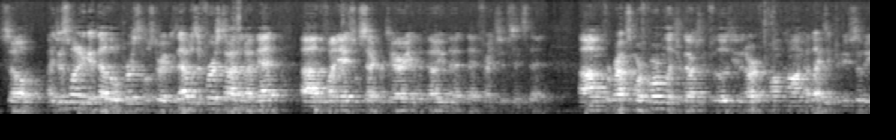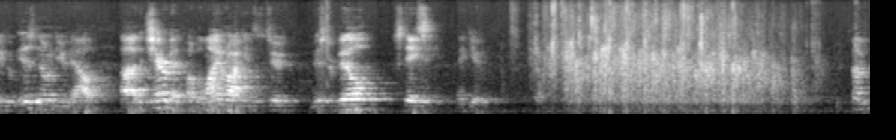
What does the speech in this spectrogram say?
So I just wanted to get that little personal story because that was the first time that I met uh, the financial secretary and I value that, that friendship since then. Um, for perhaps a more formal introduction, for those of you that aren't from Hong Kong, I'd like to introduce somebody who is known to you now, uh, the chairman of the Lion Rock Institute, Mr. Bill Stacey. Thank you. Um,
